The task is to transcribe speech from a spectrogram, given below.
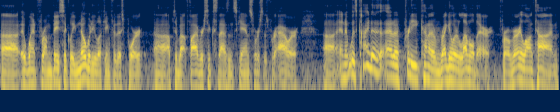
uh, it went from basically nobody looking for this port uh, up to about five or 6,000 scan sources per hour. Uh, and it was kind of at a pretty kind of regular level there for a very long time.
